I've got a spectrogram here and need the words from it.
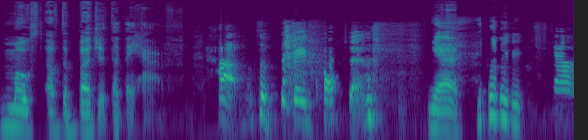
most of the budget that they have? Ah, that's a big question. Yes. yeah.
